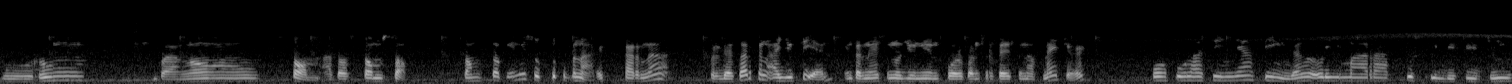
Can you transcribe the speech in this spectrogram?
burung bangau tom atau tomsok. Tomsok ini cukup menarik karena berdasarkan IUCN (International Union for Conservation of Nature), populasinya tinggal 500 individu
